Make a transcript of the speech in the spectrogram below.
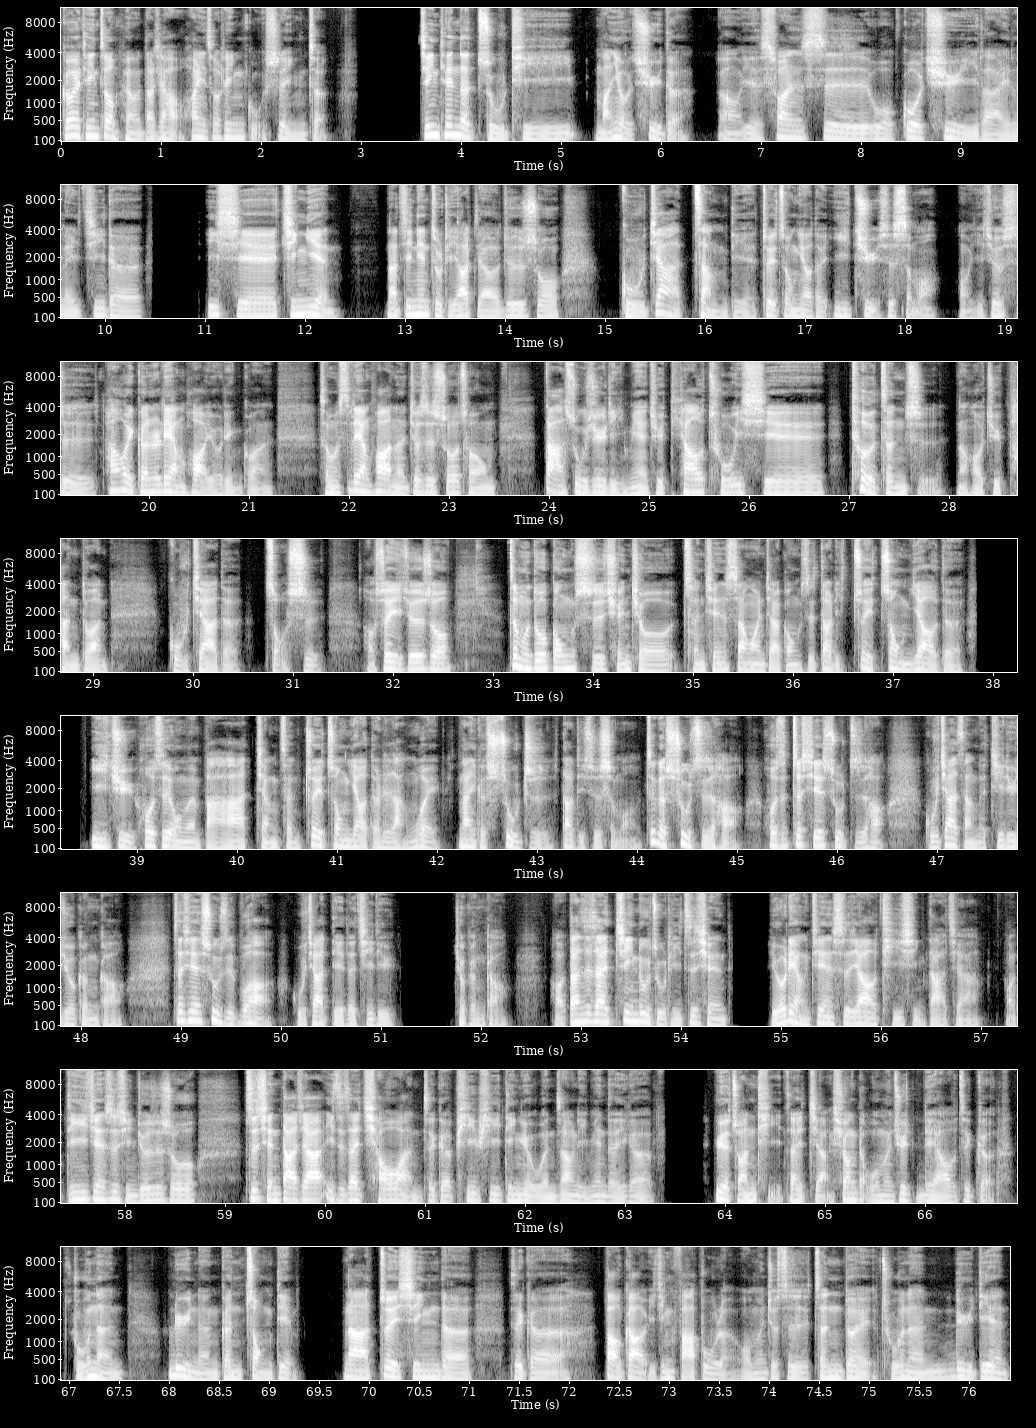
各位听众朋友，大家好，欢迎收听股市赢者。今天的主题蛮有趣的哦，也算是我过去以来累积的一些经验。那今天主题要聊的就是说，股价涨跌最重要的依据是什么？哦，也就是它会跟量化有点关。什么是量化呢？就是说从大数据里面去挑出一些特征值，然后去判断。股价的走势，好，所以就是说，这么多公司，全球成千上万家公司，到底最重要的依据，或是我们把它讲成最重要的栏位，那一个数值到底是什么？这个数值好，或是这些数值好，股价涨的几率就更高；这些数值不好，股价跌的几率就更高。好，但是在进入主题之前，有两件事要提醒大家。好，第一件事情就是说。之前大家一直在敲碗这个 PP 订阅文章里面的一个月专题，在讲，希望我们去聊这个储能、绿能跟重电。那最新的这个报告已经发布了，我们就是针对储能、绿电、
